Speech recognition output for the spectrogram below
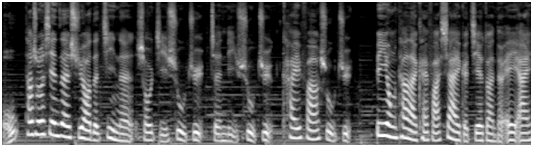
哦。他说，现在需要的技能：收集数据、整理数据、开发数据，并用它来开发下一个阶段的 AI，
